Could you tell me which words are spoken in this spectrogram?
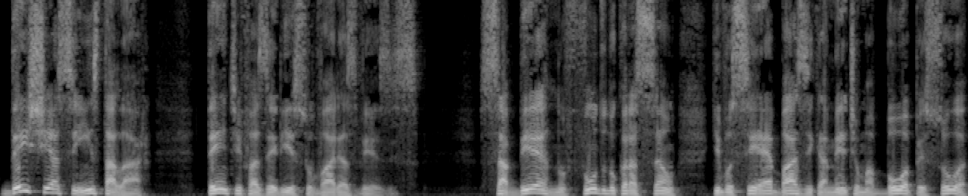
Deixe-a se instalar. Tente fazer isso várias vezes. Saber no fundo do coração que você é basicamente uma boa pessoa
